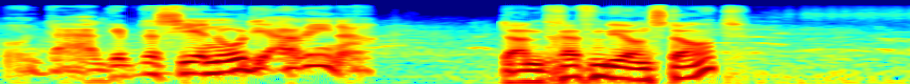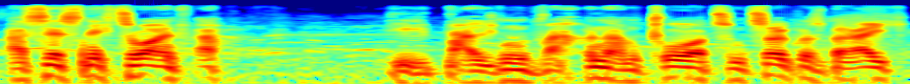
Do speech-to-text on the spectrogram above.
Und da gibt es hier nur die Arena. Dann treffen wir uns dort? Das ist nicht so einfach. Die beiden Wachen am Tor zum Zirkusbereich,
